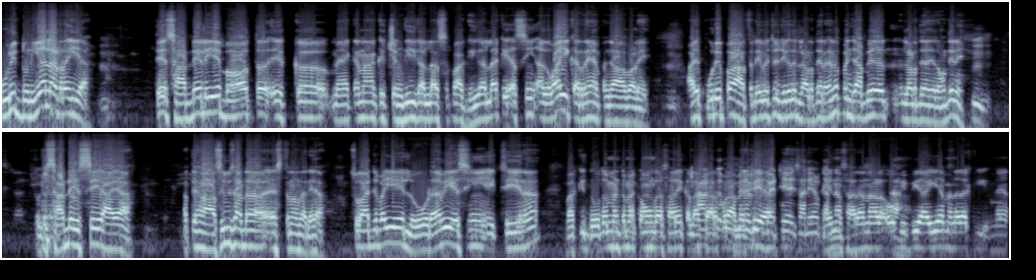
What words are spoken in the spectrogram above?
ਪੂਰੀ ਦੁਨੀਆ ਲੜ ਰਹੀ ਆ। ਤੇ ਸਾਡੇ ਲਈ ਇਹ ਬਹੁਤ ਇੱਕ ਮੈਂ ਕਹਿੰਦਾ ਕਿ ਚੰਗੀ ਗੱਲ ਆ ਸੁਭਾਗੀ ਗੱਲ ਆ ਕਿ ਅਸੀਂ ਅਗਵਾਈ ਕਰ ਰਹੇ ਹਾਂ ਪੰਜਾਬ ਵਾਲੇ। ਅੱਜ ਪੂਰੇ ਭਾਰਤ ਦੇ ਵਿੱਚ ਜੇ ਕਿਤੇ ਲੜਦੇ ਰਹੇ ਨਾ ਪੰਜਾਬੀ ਲੜਦੇ ਆਉਂਦੇ ਨੇ। ਸਾਡੇ ਹਿੱਸੇ ਆਇਆ। ਇਤਿਹਾਸ ਵੀ ਸਾਡਾ ਇਸ ਤਰ੍ਹਾਂ ਦਾ ਰਿਹਾ। ਸੋ ਅੱਜ ਬਾਈ ਇਹ ਲੋੜ ਆ ਵੀ ਅਸੀਂ ਇੱਥੇ ਨਾ ਬਾਕੀ ਦੋ ਦੋ ਮਿੰਟ ਮੈਂ ਕਹੂੰਗਾ ਸਾਰੇ ਕਲਾਕਾਰ ਭਰਾ ਮੇਰੇ ਬੈਠੇ ਵੀ ਆ। ਬੈਠੇ ਆ ਸਾਰੇ ਇਹਨਾਂ ਸਾਰਿਆਂ ਨਾਲ ਉਹ ਬੀਬੀ ਆਈ ਆ ਮੈਨੂੰ ਲੱਗਦਾ ਕੀ ਮੈਂ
